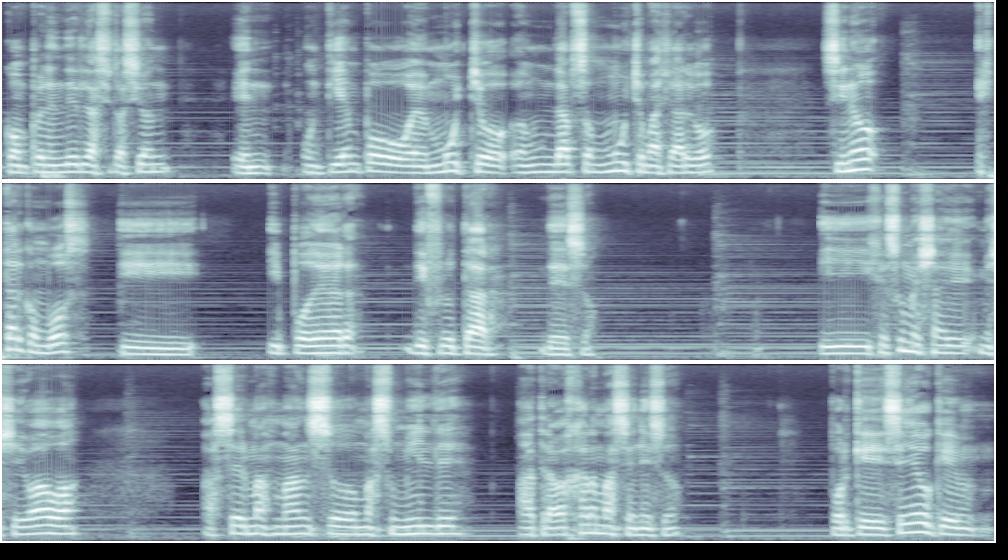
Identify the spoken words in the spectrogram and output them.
comprender la situación en un tiempo o en, mucho, en un lapso mucho más largo, sino estar con vos y, y poder disfrutar de eso. Y Jesús me, llevaba a ser más manso, más humilde, a trabajar más en eso. Porque si algo que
